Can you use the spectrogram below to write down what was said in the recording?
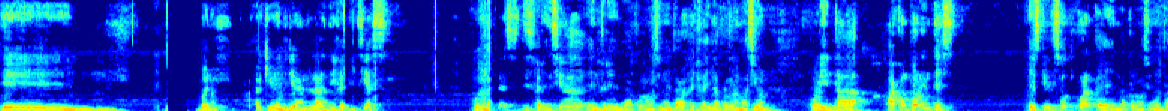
Eh, bueno, aquí vendrían las diferencias. Pues una de las diferencias entre la programación orientada a y la programación orientada a componentes es que el software, eh, en la programación de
